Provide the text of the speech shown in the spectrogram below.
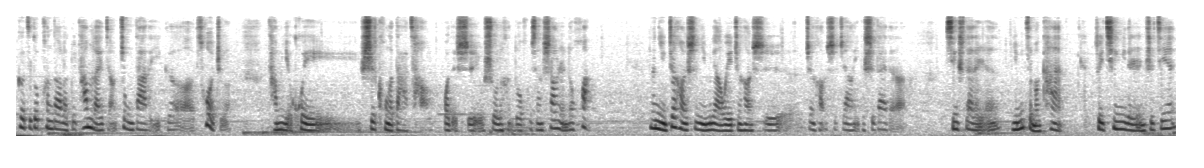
各自都碰到了对他们来讲重大的一个挫折，他们也会失控的大吵，或者是有说了很多互相伤人的话。那你正好是你们两位正好是正好是这样一个时代的新时代的人，你们怎么看最亲密的人之间，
